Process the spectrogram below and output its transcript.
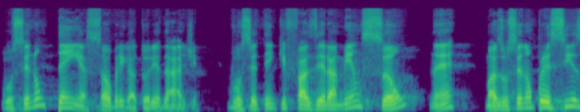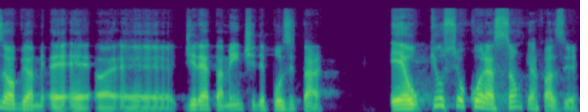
Você não tem essa obrigatoriedade. Você tem que fazer a menção, né? Mas você não precisa, obviamente, é, é, é, diretamente depositar. É o que o seu coração quer fazer.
